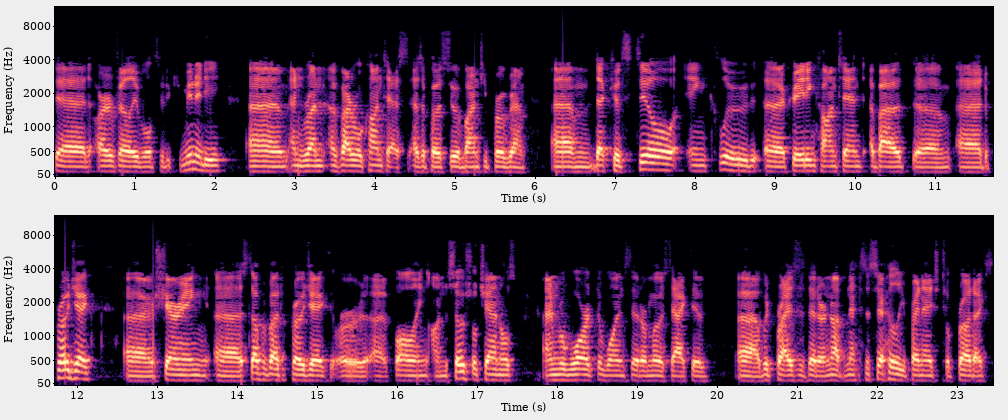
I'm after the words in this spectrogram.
that are valuable to the community um, and run a viral contest as opposed to a bounty program. Um, that could still include uh, creating content about um, uh, the project, uh, sharing uh, stuff about the project, or uh, following on the social channels, and reward the ones that are most active uh, with prizes that are not necessarily financial products.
